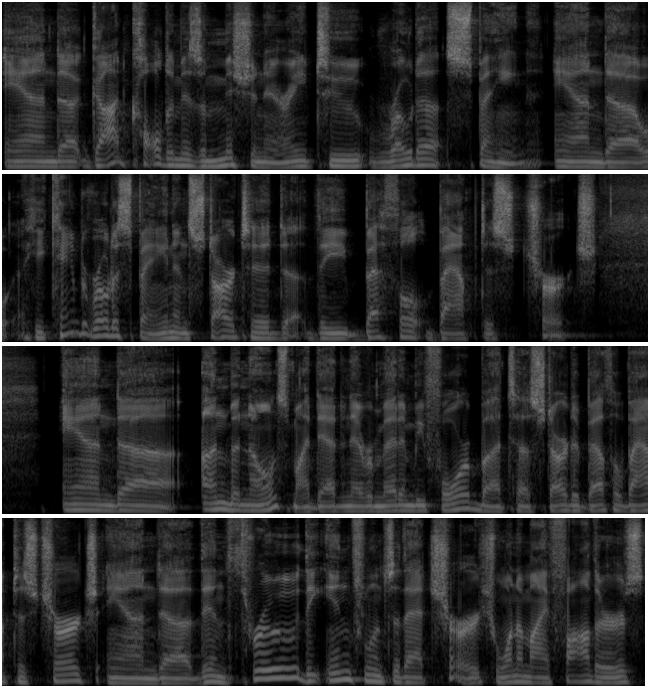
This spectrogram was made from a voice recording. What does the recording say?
And uh, God called him as a missionary to Rota, Spain. And uh, he came to Rota, Spain and started the Bethel Baptist Church. And uh, unbeknownst, my dad had never met him before, but uh, started Bethel Baptist Church. And uh, then through the influence of that church, one of my father's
